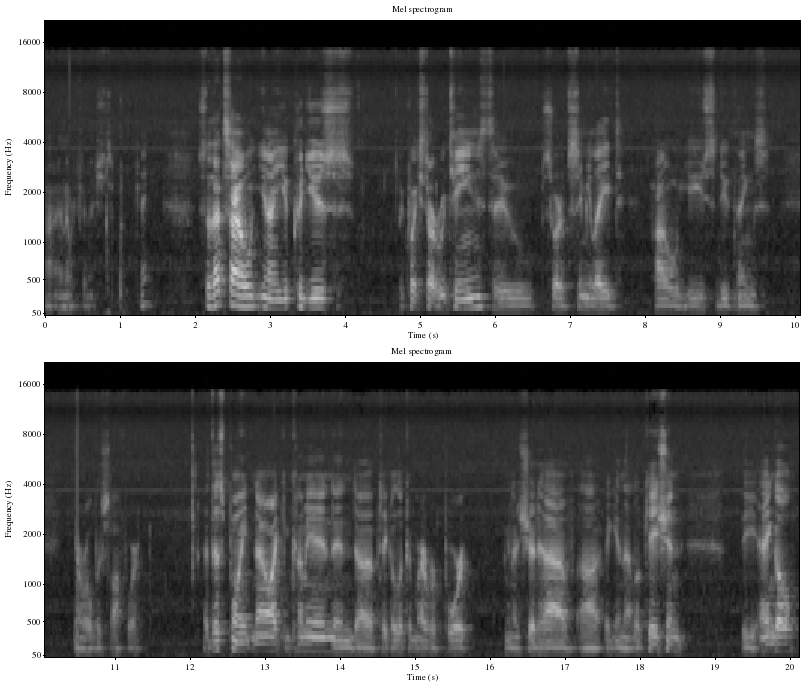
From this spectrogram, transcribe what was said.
Uh, and then we're finished. Okay. So that's how, you know, you could use the quick start routines to sort of simulate how you used to do things in our older software. At this point now I can come in and uh, take a look at my report and I should have uh, again that location, the angle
